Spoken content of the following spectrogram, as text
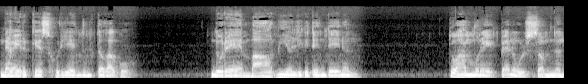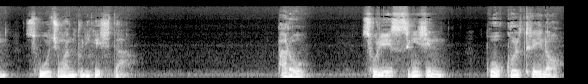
내가 이렇게 소리에 눈떠가고 노래에 마음이 열리게 된 데에는 또 한 분의 빼놓을 수 없는 소중한 분이 계시다. 바로 소리의 스승이신 보컬 트레이너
